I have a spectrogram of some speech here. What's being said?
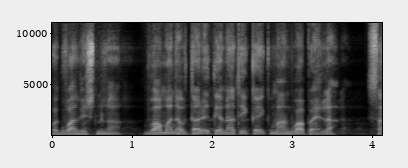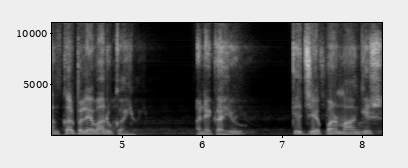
ભગવાન વિષ્ણુના વામન અવતારે તેનાથી કંઈક માંગવા પહેલાં સંકલ્પ લેવાનું કહ્યું અને કહ્યું કે જે પણ માંગીશ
